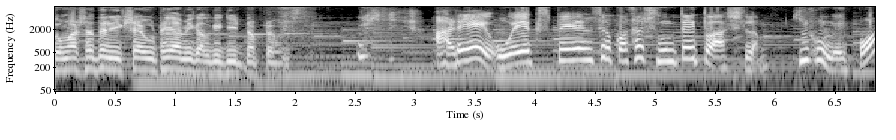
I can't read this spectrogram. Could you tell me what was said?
তোমার সাথে রিক্সায় উঠে আমি কালকে কিডন্যাপটা হয়েছি। আরে ওই এক্সপিরিয়েন্সের কথা শুনতেই তো আসলাম। কি হলো এরপর?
